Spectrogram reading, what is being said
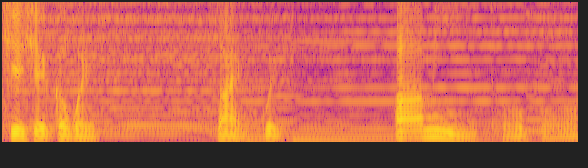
谢谢各位，再会，阿弥陀佛。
